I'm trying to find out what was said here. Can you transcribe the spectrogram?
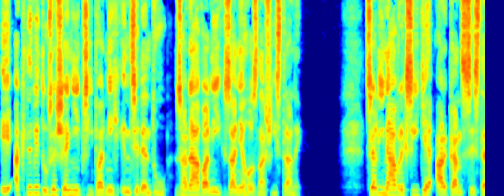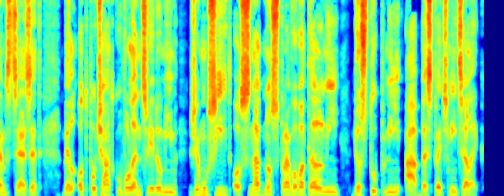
i aktivitu řešení případných incidentů zadávaných za něho z naší strany. Celý návrh sítě Arcans Systems CZ byl od počátku volen svědomím, že musí jít o snadno spravovatelný, dostupný a bezpečný celek.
